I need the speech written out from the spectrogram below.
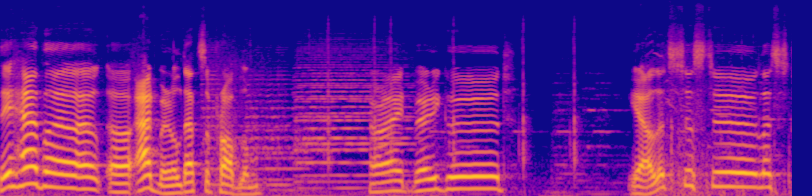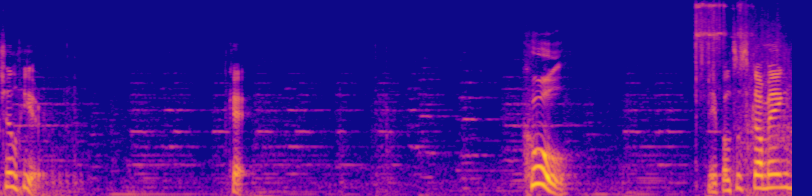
They have a, a admiral. That's the problem. All right, very good. Yeah, let's just uh, let's chill here. Okay. Cool. Naples is coming.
